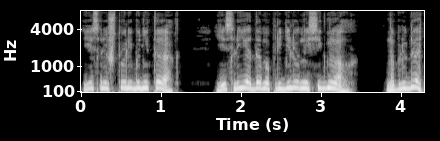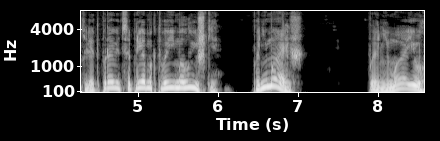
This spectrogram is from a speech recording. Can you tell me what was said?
Если что-либо не так, если я дам определенный сигнал, наблюдатель отправится прямо к твоей малышке. Понимаешь? Понимаю.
